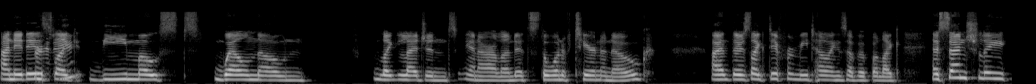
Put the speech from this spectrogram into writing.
and it is really? like the most well known like legend in Ireland. It's the one of Tir na nÓg. And there's like different retellings of it, but like essentially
